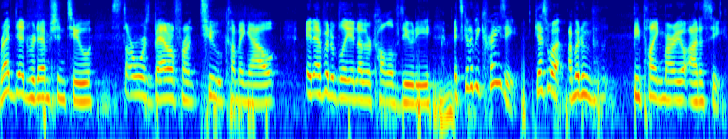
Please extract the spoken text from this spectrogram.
Red Dead Redemption 2, Star Wars Battlefront 2 coming out, inevitably another Call of Duty. It's going to be crazy. Guess what? I'm going to be playing Mario Odyssey.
